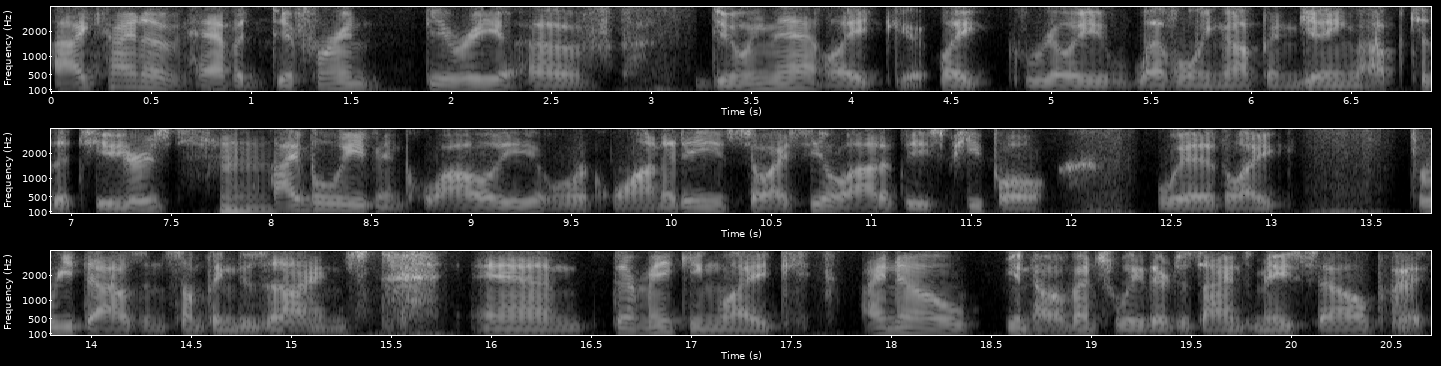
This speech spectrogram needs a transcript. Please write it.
I kind of have a different theory of doing that, like like really leveling up and getting up to the tiers. Mhm. I believe in quality or quantity, so I see a lot of these people with like three thousand something designs, and they're making like I know you know eventually their designs may sell, but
